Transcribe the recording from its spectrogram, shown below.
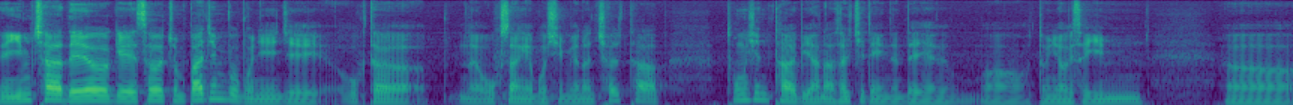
임차 내역에서 좀 빠진 부분이 이제 옥탑 네, 옥상에 보시면은 철탑 통신탑이 하나 설치되어 있는데 어, 보통 여기서 임 어,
